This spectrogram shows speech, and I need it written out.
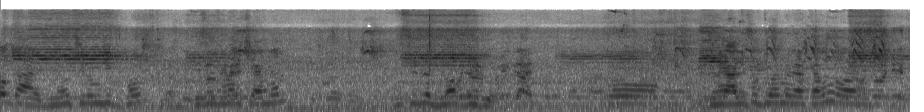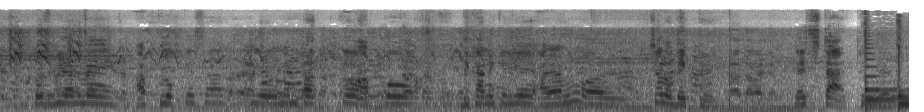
हेलो गाइस मैं हूँ Chiranjit Ghosh. This is my channel this is a blog video तो मैं अलीपुरद्वार में रहता हूँ और कुछ बिहार में आप लोग के साथ ये पार्क पर्क को आपको दिखाने के लिए आया हूँ और चलो देखते हैं। लेट्स स्टार्ट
